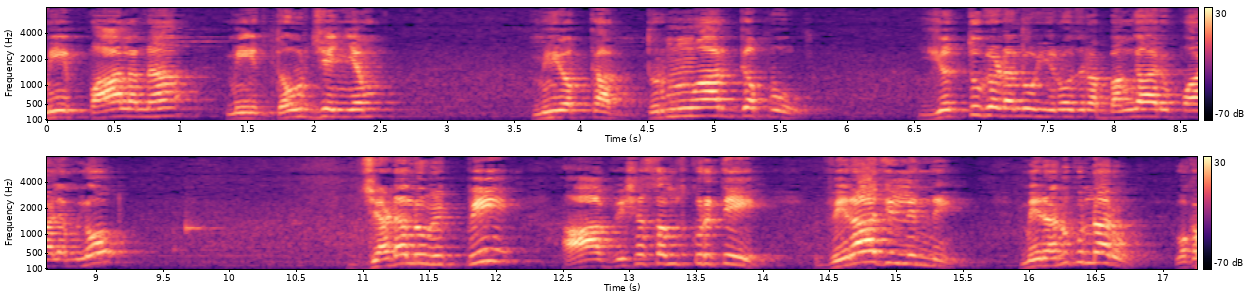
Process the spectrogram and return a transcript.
మీ పాలన మీ దౌర్జన్యం మీ యొక్క దుర్మార్గపు ఎత్తుగడలు ఈ రోజున బంగారు పాళెంలో జడలు విప్పి ఆ విష సంస్కృతి విరాజిల్లింది. మీరు అనుకున్నారు ఒక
